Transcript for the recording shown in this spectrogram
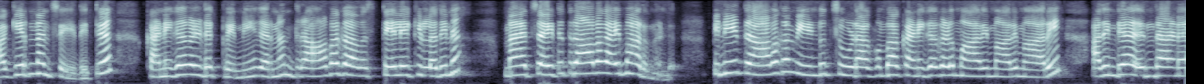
ആകിരണം ചെയ്തിട്ട് കണികകളുടെ ക്രമീകരണം ദ്രാവകാവസ്ഥയിലേക്കുള്ളതിന് മാച്ചായിട്ട് ദ്രാവകമായി മാറുന്നുണ്ട്. പിന്നെ ഈ ദ്രാവകം വീണ്ടും ചൂടാക്കുമ്പോൾ ആ കണികകൾ മാറി മാറി മാറി അതിന്റെ എന്താണ്?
